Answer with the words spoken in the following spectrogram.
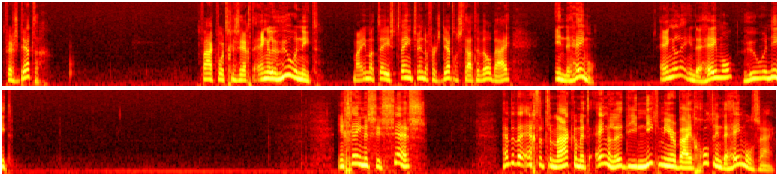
vers 30. Vaak wordt gezegd, engelen huwen niet. Maar in Matthäus 22, vers 30 staat er wel bij, in de hemel. Engelen in de hemel huwen niet. In Genesis 6 hebben we echter te maken met engelen die niet meer bij God in de hemel zijn.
